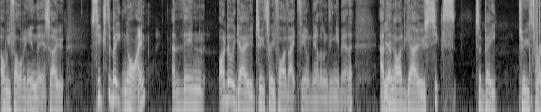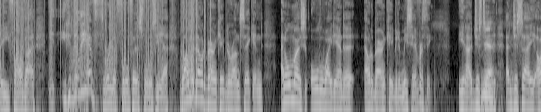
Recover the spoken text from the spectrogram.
I'll be following in there. So six to beat nine, and then I'd really go two, three, five, eight field. Now that I'm thinking about it, and then I'd go six to beat two, three, five. Uh, you, you could nearly have three or four first fours here. One with Aldebaran keeper to run second, and almost all the way down to Aldebaran keeper to miss everything. You know, just to, Yeah. and just say I,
